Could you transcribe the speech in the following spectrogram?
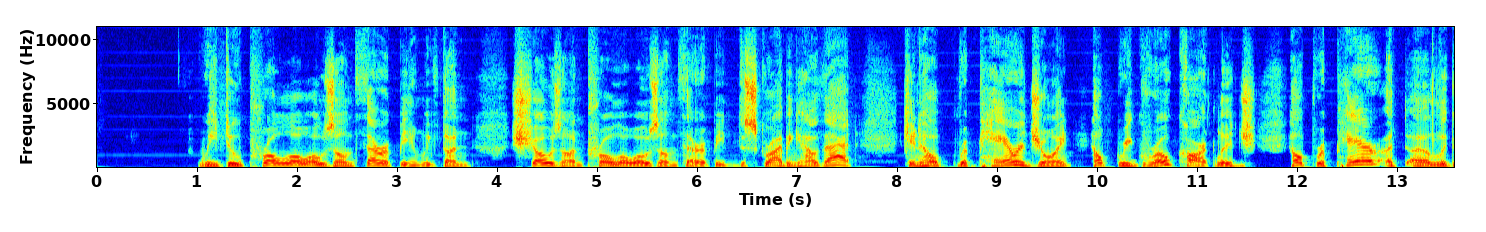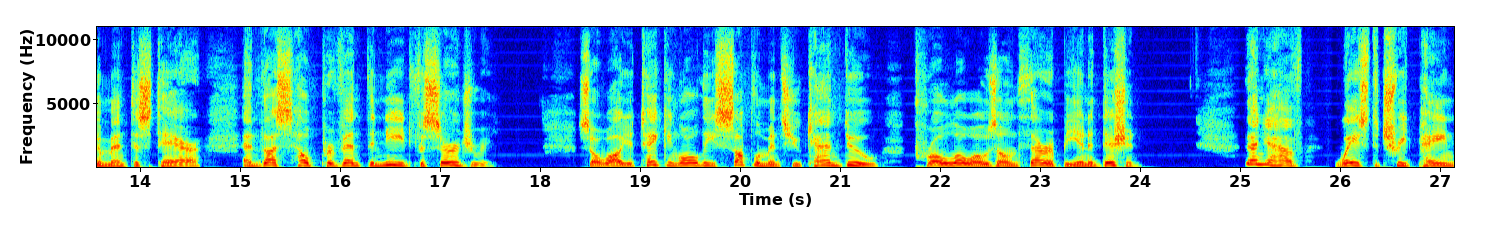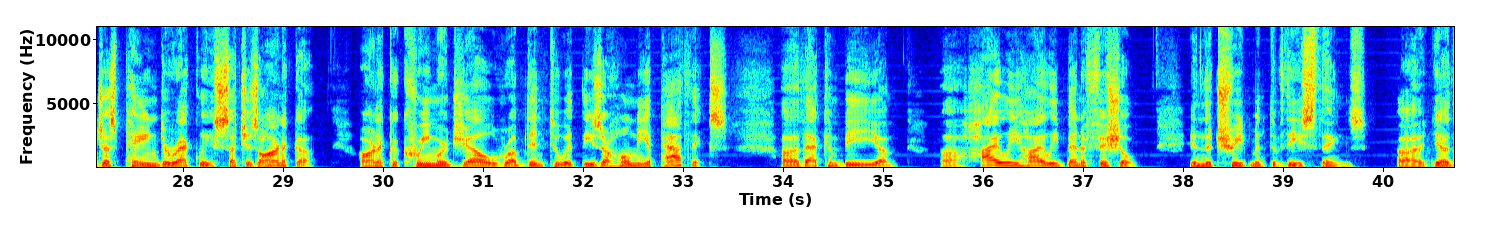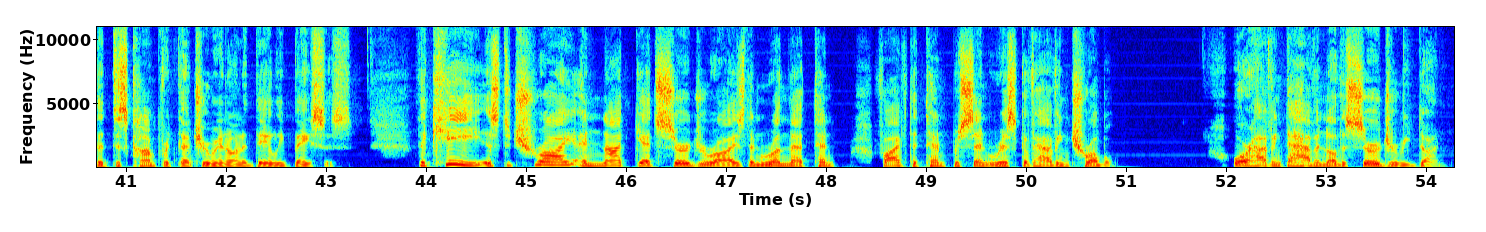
We do prolo ozone therapy, and we've done shows on prolo ozone therapy describing how that can help repair a joint, help regrow cartilage, help repair a, a ligamentous tear, and thus help prevent the need for surgery. So while you're taking all these supplements, you can do prolo ozone therapy in addition. Then you have ways to treat pain, just pain directly, such as arnica, arnica cream or gel rubbed into it. These are homeopathics uh, that can be uh, uh, highly, highly beneficial in the treatment of these things. Uh, you know, the discomfort that you're in on a daily basis. The key is to try and not get surgerized and run that 10, 5 to 10% risk of having trouble or having to have another surgery done.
